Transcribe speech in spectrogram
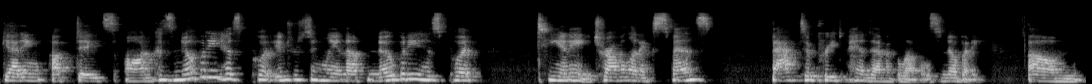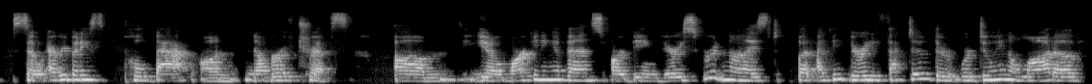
getting updates on because nobody has put, interestingly enough, nobody has put T&E, travel and expense, back to pre-pandemic levels. Nobody. Um, so everybody's pulled back on number of trips. Um, you know, marketing events are being very scrutinized, but I think very effective. They're, we're doing a lot of,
